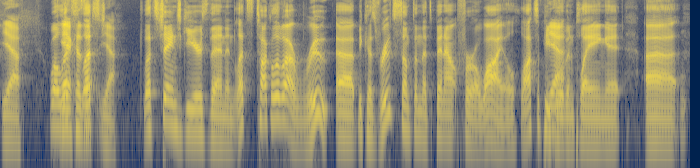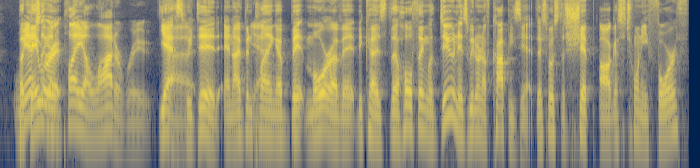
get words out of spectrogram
yeah, Well, yeah, let's let's yeah. Let's change gears then, and let's talk a little about Root uh, because Root's something that's been out for a while. Lots of people Yeah. have been playing it, uh, but we they actually were play a lot of Root. Yes, Uh, we did, and I've been yeah. playing a bit more of it because the whole thing with Dune is we don't have copies yet. They're supposed to ship August 24th.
